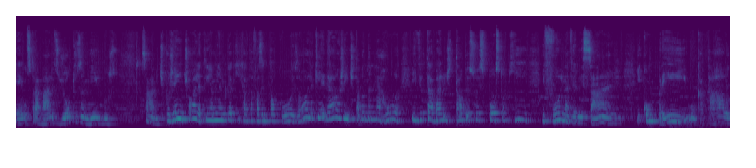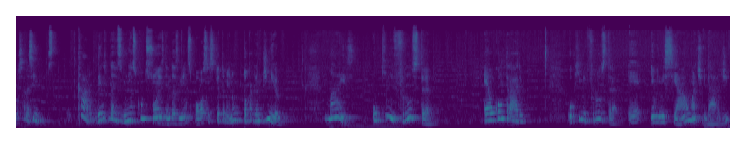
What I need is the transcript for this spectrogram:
é, os trabalhos de outros amigos, sabe? Tipo, gente, olha, tem a minha amiga aqui que ela tá fazendo tal coisa. Olha que legal, gente, tava andando na rua e vi o trabalho de tal pessoa exposto aqui e fui na vernissagem e comprei o catálogo, sabe assim? Claro, dentro das minhas condições, dentro das minhas posses, que eu também não tô cagando dinheiro. Mas o que me frustra é o contrário. O que me frustra é eu iniciar uma atividade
